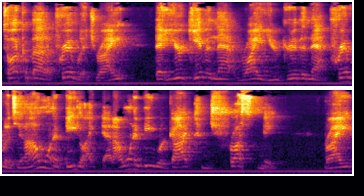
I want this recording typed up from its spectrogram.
talk about a privilege, right? That you're given that right, you're given that privilege, and I want to be like that. I want to be where God can trust me, right?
